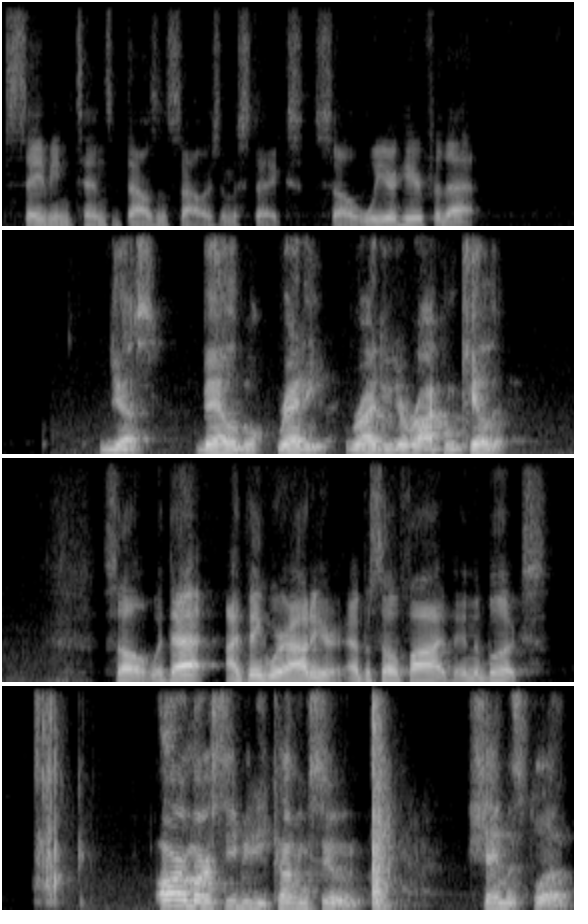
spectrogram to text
saving tens of thousands of dollars in mistakes. So we are here for that. Yes, available, ready, ready to rock and kill it. So with that, I think we're out of here. Episode five in the books. RMR CBD coming soon. Shameless plug.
